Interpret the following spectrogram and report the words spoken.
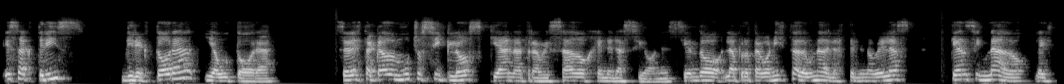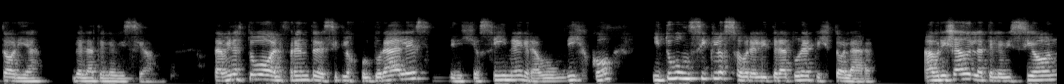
Es actriz, directora y autora se ha destacado en muchos ciclos que han atravesado generaciones, siendo la protagonista de una de las telenovelas que han signado la historia de la televisión. También estuvo al frente de ciclos culturales, dirigió cine, grabó un disco y tuvo un ciclo sobre literatura epistolar. Ha brillado en la televisión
